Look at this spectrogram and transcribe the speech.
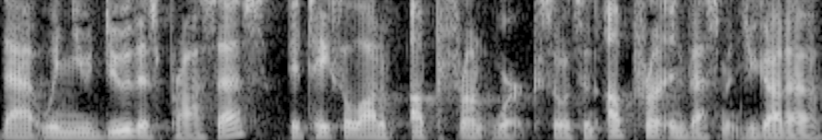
that when you do this process, it takes a lot of upfront work. So it's an upfront investment. You got to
